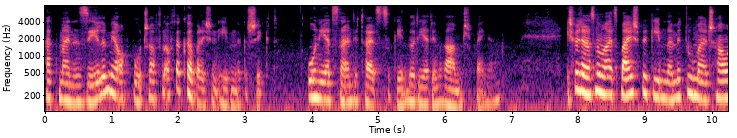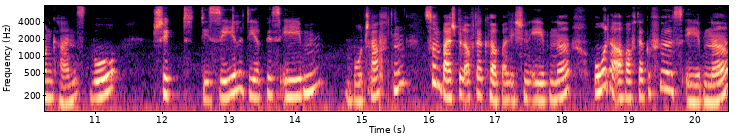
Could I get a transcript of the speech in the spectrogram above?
hat meine Seele mir auch Botschaften auf der körperlichen Ebene geschickt. Ohne jetzt da in Details zu gehen, würde ja den Rahmen sprengen. Ich will dir das nur mal als Beispiel geben, damit du mal schauen kannst, wo schickt die Seele dir bis eben Botschaften, zum Beispiel auf der körperlichen Ebene oder auch auf der Gefühlsebene,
